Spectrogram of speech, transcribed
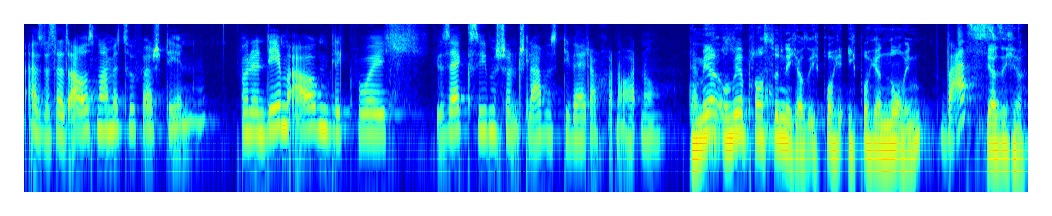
also das als Ausnahme zu verstehen. Und in dem Augenblick, wo ich sechs, sieben Stunden schlafe, ist die Welt auch in Ordnung. Und mehr, und mehr brauchst du nicht. Also ich brauche ich brauch ja neun. Was? Ja, sicher.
